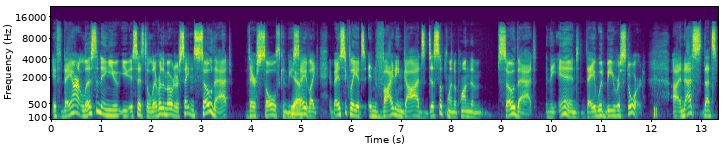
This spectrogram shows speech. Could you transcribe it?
if they aren't listening, you, you it says deliver them over to Satan so that their souls can be Yeah. saved. Like basically, it's inviting God's discipline upon them so that in the end they would be restored. Uh, and that's that's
